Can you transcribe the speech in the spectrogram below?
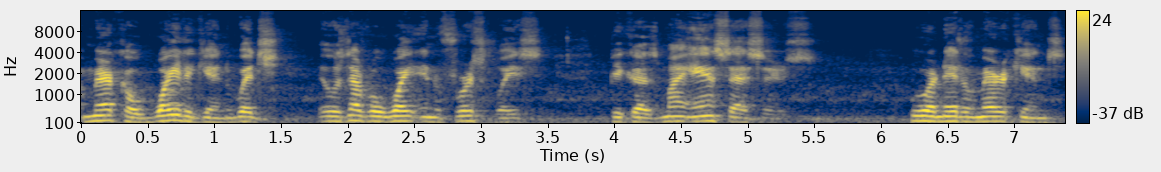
America white again, which it was never white in the first place because my ancestors, who are Native Americans,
